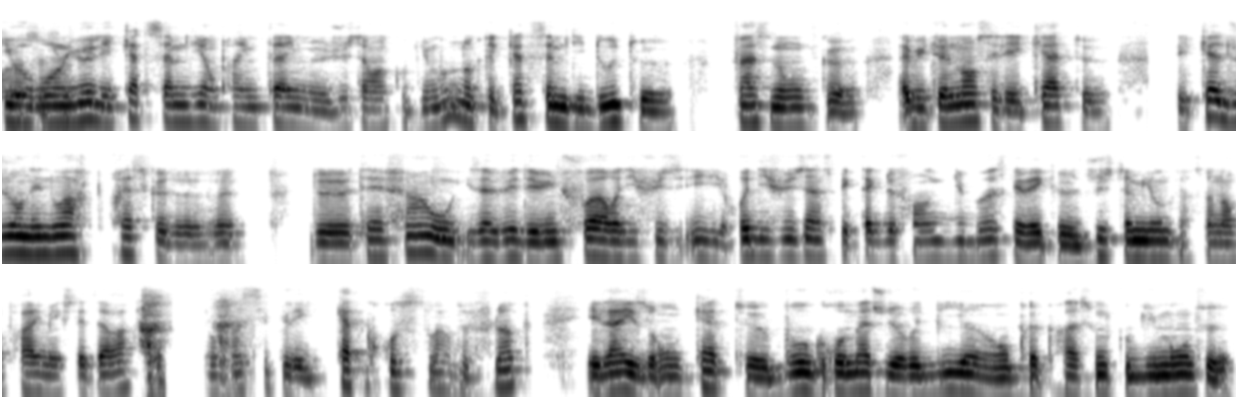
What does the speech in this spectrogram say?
qui auront lieu les quatre samedis en prime time euh, juste avant la Coupe du Monde. Donc les quatre samedis d'août euh, face donc euh, habituellement c'est les quatre les quatre journées noires presque de, de TF1 où ils avaient une fois rediffusé, un spectacle de Franck Dubosc avec juste un million de personnes en prime, etc. En principe, les quatre grosses soirs de flop. Et là, ils auront quatre beaux gros matchs de rugby en préparation de Coupe du Monde.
